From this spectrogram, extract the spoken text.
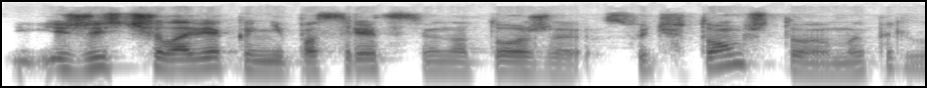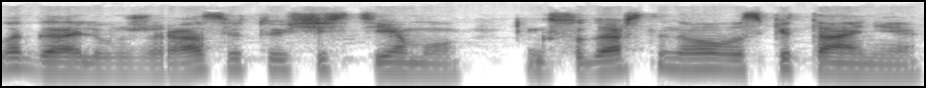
И жизнь человека непосредственно тоже. Суть в том, что мы предлагали уже развитую систему государственного воспитания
